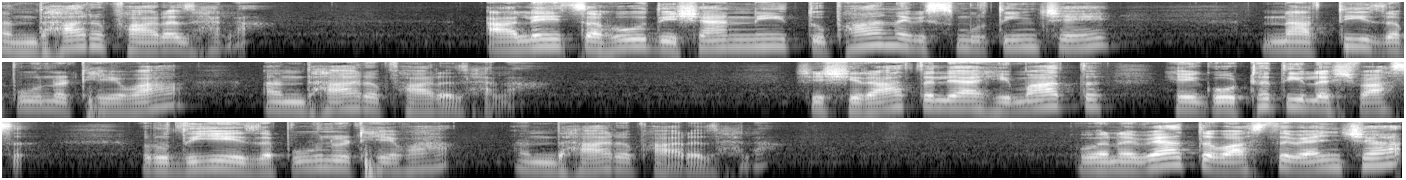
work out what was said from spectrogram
अंधार फार झाला. आले चहू दिशांनी तुफान विस्मृतींचे. नाती जपून ठेवा अंधार फार झाला. शिशिरातल्या हिमात हे गोठतील श्वास. हृदये जपून ठेवा अंधार फार झाला. वनव्यात वास्तव्यांच्या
